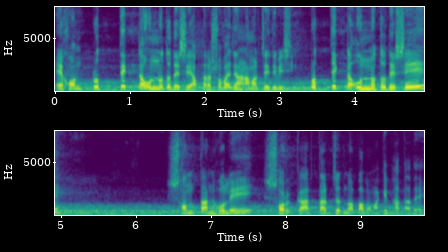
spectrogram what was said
এখন প্রত্যেকটা উন্নত দেশে, আপনারা সবাই জানেন আমার চাইতে বেশি, প্রত্যেকটা উন্নত দেশে সন্তান হলে সরকার তার জন্য বাবা মাকে ভাতা দেয়।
